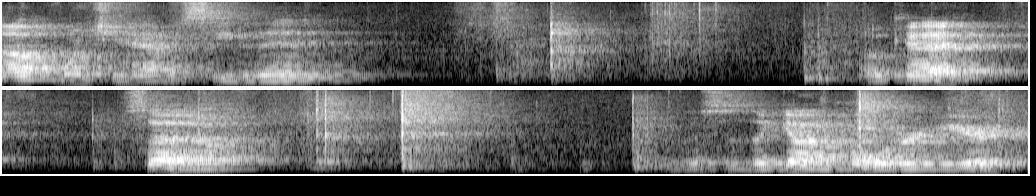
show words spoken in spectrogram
up once you have it seated in. Okay, so this is the gun holder here.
